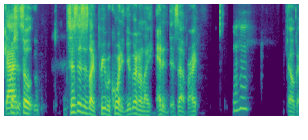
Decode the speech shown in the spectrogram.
Guys, so since this is like pre-recorded, you're gonna like edit this up, right? hmm Okay.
